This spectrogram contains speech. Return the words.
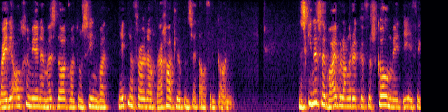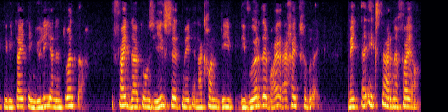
by die algemene misdaad wat ons sien wat net eenvoudig weghardloop in Suid-Afrika nie? Miskien is 'n baie belangrike verskil met die effektiwiteit in Julie 21. Die feit dat ons hier sit met en ek gaan die die woorde baie reguit gebruik met 'n eksterne vyand.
